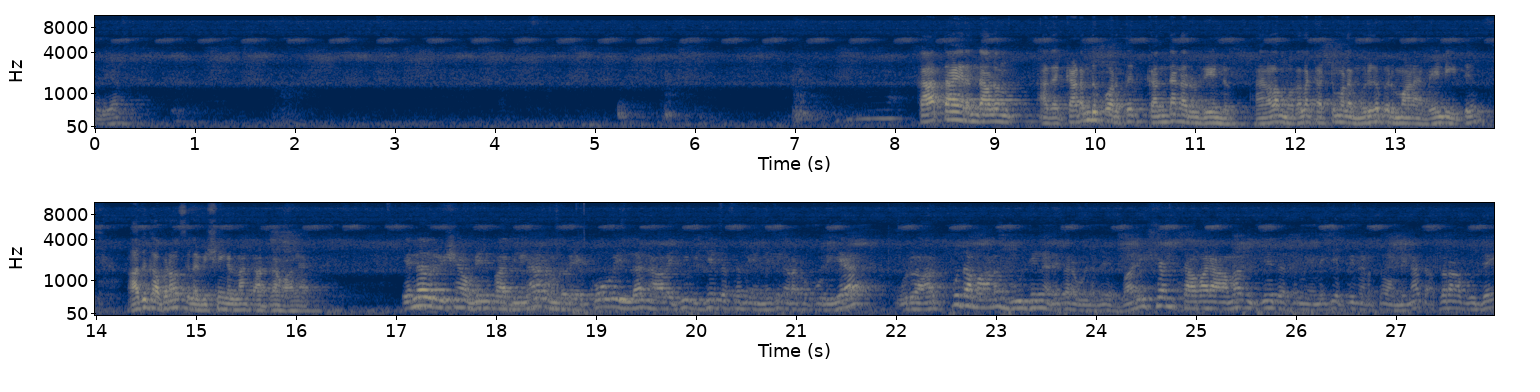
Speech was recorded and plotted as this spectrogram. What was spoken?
சரியா காத்தா இருந்தாலும் அதை கடந்து போகிறதுக்கு கந்தன் அருள் வேண்டும். அதனால் முதல்ல கட்டுமலை முருகப்பெருமானை வேண்டிக்கிட்டு அதுக்கப்புறம் சில விஷயங்கள்லாம் காட்டுறேன் வாங்க. என்ன ஒரு விஷயம் அப்படின்னு பார்த்தீங்கன்னா நம்மளுடைய கோவிலில் நாளைக்கு விஜயதசமி அன்னைக்கு நடக்கக்கூடிய ஒரு அற்புதமான பூஜை நடைபெற உள்ளது. வருஷம் தவறாமல் விஜயதசமி அன்னைக்கு எப்படி நடத்தும் அப்படின்னா தசரா பூஜை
